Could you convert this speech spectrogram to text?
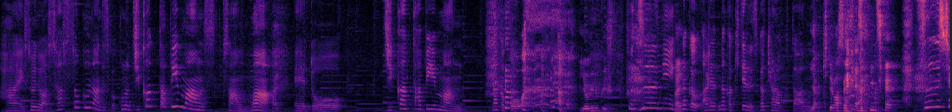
はい、それでは早速なんですが、この直旅マンさんは、はい。えっ、と直旅マンなんかこう 呼びにくいです。普通にはいなんか、あれなんか来てるんですか？キャラクターのいや来てません全然。通称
